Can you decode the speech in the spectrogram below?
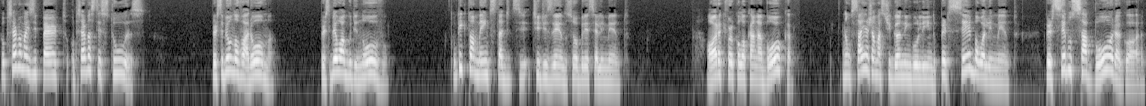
observa mais de perto, observa as texturas, percebeu um novo aroma, percebeu algo de novo. O que, que tua mente está te dizendo sobre esse alimento? A hora que for colocar na boca, não saia já mastigando engolindo, perceba o alimento, perceba o sabor agora.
